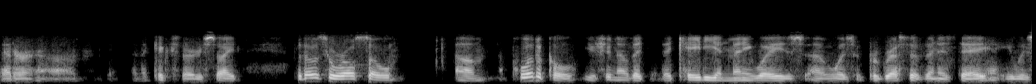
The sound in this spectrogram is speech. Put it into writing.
that are uh, on the Kickstarter site. For those who are also um, political, you should know that, that Cady, in many ways, uh, was a progressive in his day. He was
